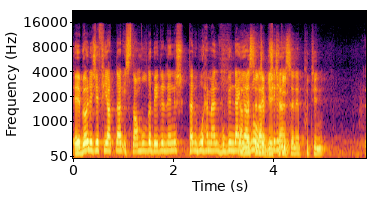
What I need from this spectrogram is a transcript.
E, böylece fiyatlar İstanbul'da belirlenir. Tabii bu hemen bugünden Ya yarın olacak bir şey de geçen değil. sene Putin e,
